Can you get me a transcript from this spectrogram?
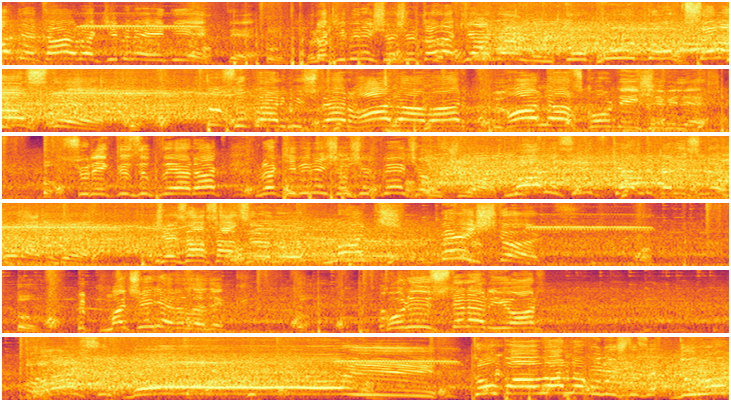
adeta rakibine hediye etti. Rakibini şaşırtarak yerden vurdu. Topu 90'a astı. Süper güçler hala var. Hala skor değişebilir. Sürekli zıplayarak rakibini şaşırtmaya çalışıyor. Maalesef kendi kalesine gol attı. Ceza sahasına doğru. Maç 5-4. Maçı yarıladık. Golü üstten arıyor. Kalan su... Gol! Top ağlarla buluştu. Durum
